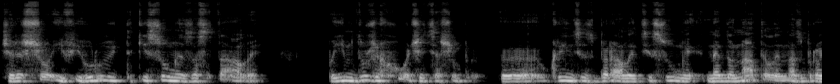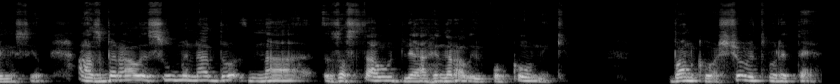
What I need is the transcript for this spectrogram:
через що і фігурують такі суми застави. Бо їм дуже хочеться, щоб е, українці збирали ці суми, не донатили на Збройні сили, а збирали суми на на заставу для генералів і полковників. Банкова, що ви творите?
